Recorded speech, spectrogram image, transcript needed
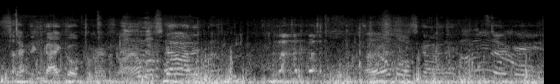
It's like the Geico commercial. I almost got it. I almost got it. So great.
